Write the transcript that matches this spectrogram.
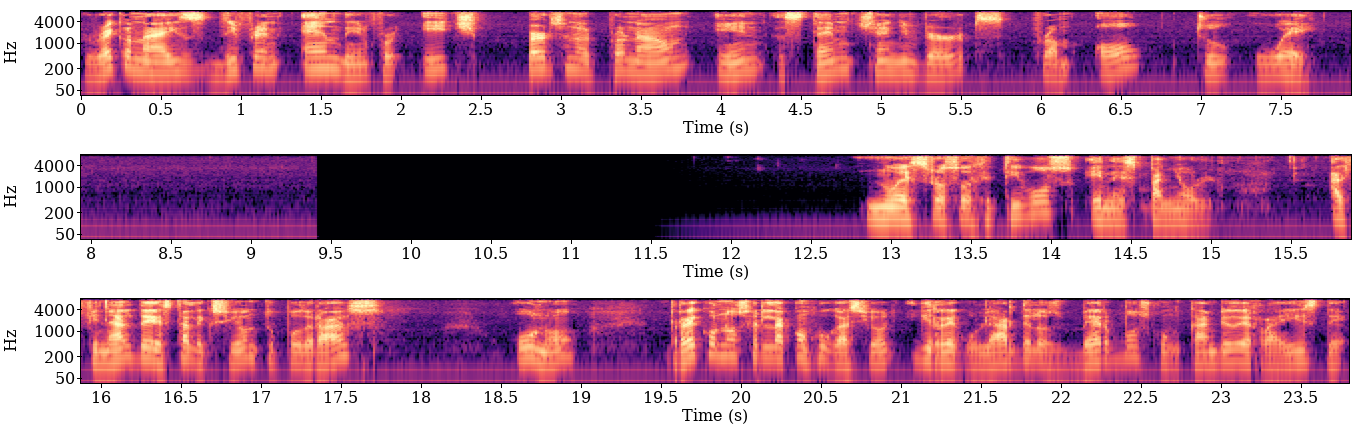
Recognize different ending for each personal pronoun in stem changing verbs from O to we. Nuestros objetivos en español. Al final de esta lección tú podrás 1. Reconocer la conjugación irregular de los verbos con cambio de raíz de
